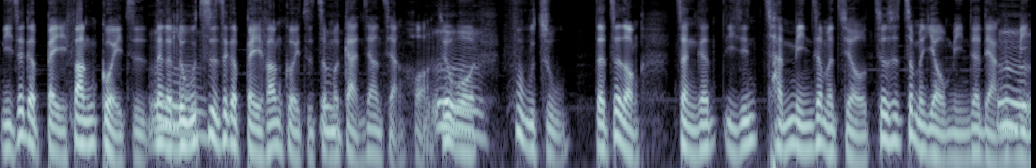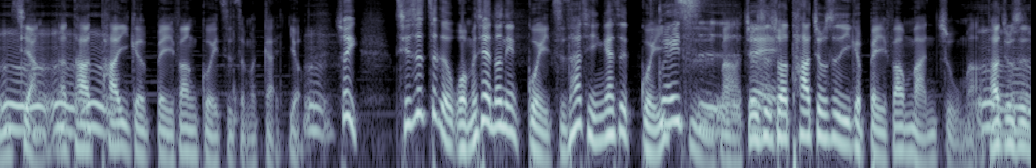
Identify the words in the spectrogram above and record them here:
你这个北方鬼子，那个卢志这个北方鬼子怎么敢这样讲话？就我父祖的这种。”整个已经成名这么久，就是这么有名的两个名将，那、嗯嗯嗯、他他一个北方鬼子怎么敢用？嗯、所以其实这个我们现在都念鬼子，他其实应该是鬼子嘛，子就是说他就是一个北方蛮族嘛，嗯、他就是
